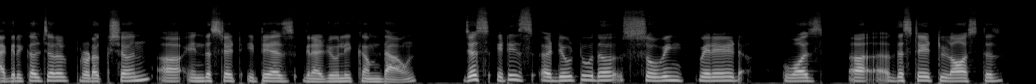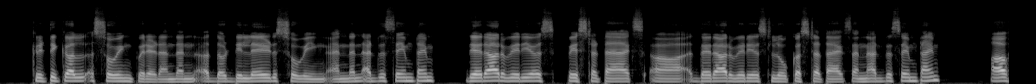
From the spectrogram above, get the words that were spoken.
agricultural production in the state, it has gradually come down. Just it is due to the sowing period was uh, the state lost the critical sowing period and then uh, the delayed sowing. And then at the same time there are various pest attacks uh, there are various locust attacks. And at the same time uh,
